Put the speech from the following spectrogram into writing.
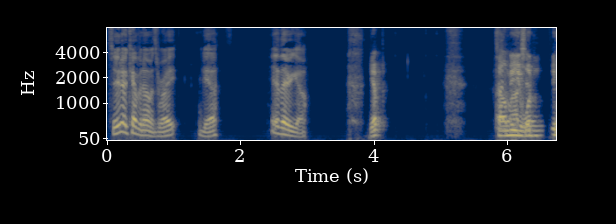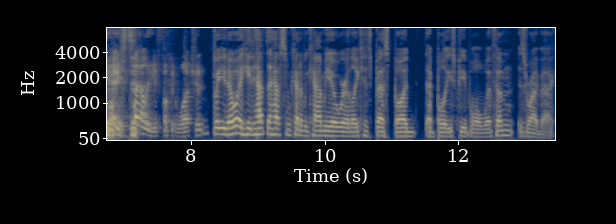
So you know Kevin Owens, right? Yeah. Yeah, there you go. Yep. Tell me you it. wouldn't. Yeah, exactly. You fucking watch it. But you know what? He'd have to have some kind of a cameo where like his best bud that bullies people with him is Ryback.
